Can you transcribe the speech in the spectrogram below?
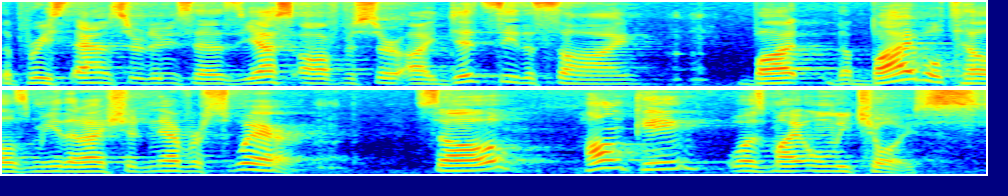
The priest answered him and says, Yes, officer, I did see the sign, but the Bible tells me that I should never swear. So, honking was my only choice.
